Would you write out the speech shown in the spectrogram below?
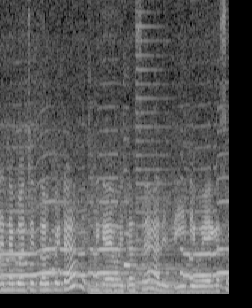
এ দেখো চিতল পিঠা, এদিকে হইতাছে, আর ইদি হয়ে গেছে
